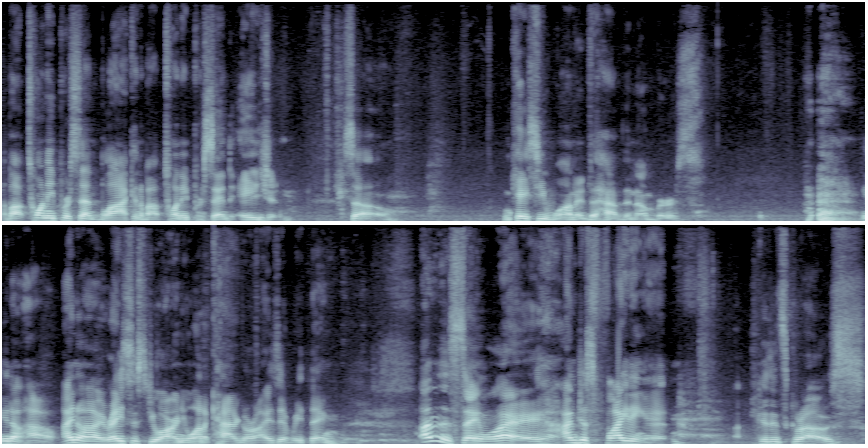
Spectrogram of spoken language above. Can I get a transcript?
about 20% black, and about 20% Asian. So, in case you wanted to have the numbers. you know how I know how racist you are and you want to categorize everything. I'm the same way. I'm just fighting it because it's gross.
